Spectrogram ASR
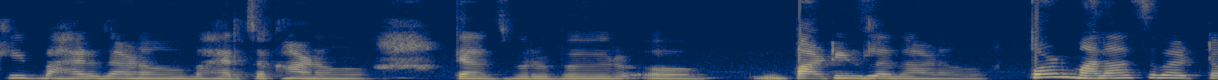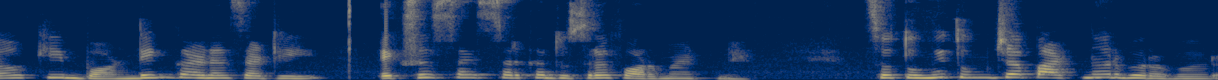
की बाहेर जाणं बाहेरचं खाणं त्याचबरोबर पार्टीजला जाणं. पण मला असं वाटतं की बॉन्डिंग करण्यासाठी एक्सरसाइज सारखं दुसरं फॉर्मॅट नाही. सो तुम्ही तुमच्या पार्टनर बरोबर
